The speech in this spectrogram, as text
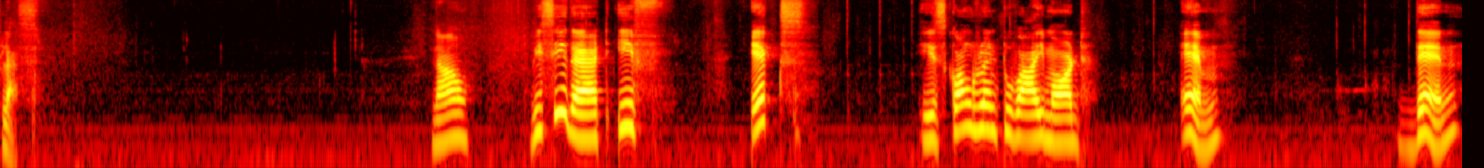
plus. Now, we see that if x is congruent to y mod m, then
